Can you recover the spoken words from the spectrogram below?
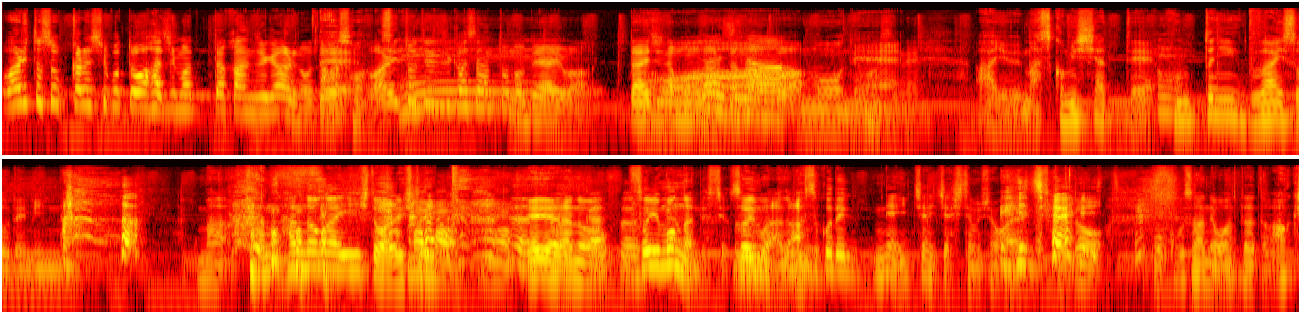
う割とそこから仕事は始まった感じがあるので割と手塚さんとの出会いは大事なものだったなとは思ってますね。ね。ああいうマスコミ記者ってええ。本当に不愛想でみんな。まあ反反応がいい人悪い人いやいやあのそういうもんなんですよ。そういうもん。あのうんあそこでねイチャイチャしてもしょうがないんですけど、イチャイもう久保さんね終わった後握手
